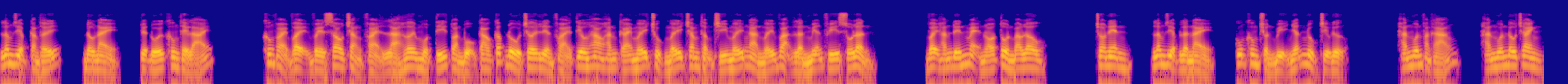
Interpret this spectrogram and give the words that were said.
Lâm diệp cảm thấy, đầu này, tuyệt đối không thể lái. Không phải vậy về sau chẳng phải là hơi một tí toàn bộ cao cấp đồ chơi liền phải tiêu hao hắn cái mấy chục mấy trăm thậm chí mấy ngàn mấy vạn lần miễn phí số lần. Vậy hắn đến mẹ nó tồn bao lâu? Cho nên, lâm diệp lần này cũng không chuẩn bị nhẫn nhục chịu đựng. Hắn muốn phản kháng, hắn muốn đấu tranh,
